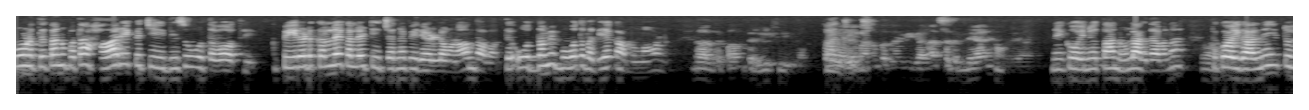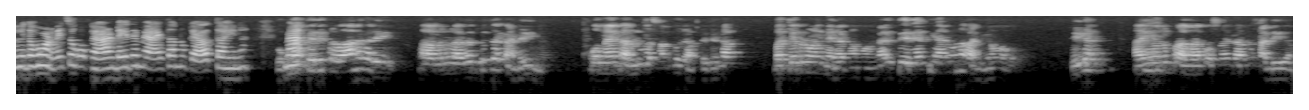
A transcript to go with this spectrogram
ਹੁਣ ਤੇ ਤੁਹਾਨੂੰ ਪਤਾ ਹਰ ਇੱਕ ਚੀਜ਼ ਦੀ ਸਹੂਲਤ ਵਾ ਉੱਥੇ। ਪੀਰੀਅਡ ਕੱਲੇ ਕੱਲੇ ਟੀਚਰ ਨੇ ਪੀਰੀਅਡ ਲਾਉਣਾ ਹੁੰਦਾ ਵਾ। ਤੇ ਉਦਾਂ ਵੀ ਬਹੁਤ ਵਧੀਆ ਕੰਮ ਵਾ ਹੁਣ। ਗੱਲ ਤੇ ਪੰਮ ਤੇਰੀ ਠੀਕ ਆ। ਪਰ ਹਾਂਜੀ। ਮੇਰੇ ਮਨ ਨੂੰ ਪਤਾ ਨਹੀਂ ਕੀ ਗੱਲ ਆ ਸਦਲਿਆ ਨਹੀਂ ਹੋ ਰਿਹਾ ਨਹੀਂ ਕੋਈ ਨਹੀਂ ਤੁਹਾਨੂੰ ਲੱਗਦਾ ਵਾ ਨਾ। ਤੇ ਕੋਈ ਗੱਲ ਨਹੀਂ ਤੁਸੀਂ ਤਾਂ ਹੁਣ ਵੀ ਸਗੋਂ ਕਹਿਣ ਡੇ ਤੇ ਮੈਂ ਹੀ ਤੁਹਾਨੂੰ ਕਹਿ ਦਿੱਤਾ ਸੀ ਨਾ। ਉਹ ਮੈਂ- ਤੇਰੀ ਪਰਵਾਹ ਨਾ ਕਰੀ। ਆ ਮੈਨੂੰ ਲੱਗਦਾ ਤੂੰ ਤਾਂ ਕਾਂਡੇ ਹੀ ਨਾ। ਉਹ ਮੈਂ ਕਰ ਲੂੰਗਾ ਸਭ ਕੁਝ ਆਪੇ ਚੰਗਾ ਬੱਚੇ ਬਣਾਉਣੇ ਮੇਰਾ ਕੰਮ ਹੁੰਦਾ ਤੇਰੇ ਧਿਆਨ ਉਹਨਾਂ ਸਾਡੀਆਂ ਹੋਵੋ। ਠੀਕ ਆ? ਅਸੀਂ ਉਹਨੂੰ ਪਾਲਾ ਉਸਨੇ ਕਰਨਾ ਸਾਡੀ ਆ।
